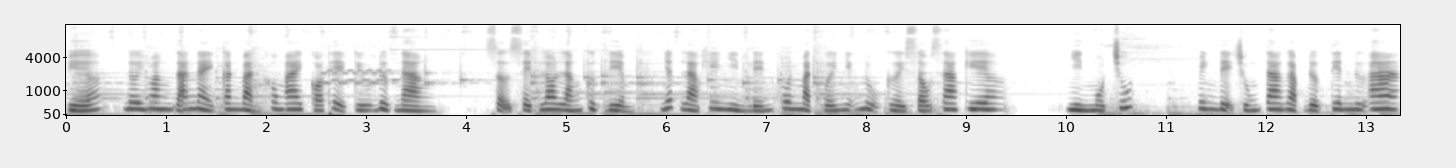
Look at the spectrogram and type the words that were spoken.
phía, nơi hoang dã này căn bản không ai có thể cứu được nàng. Sợ sệt lo lắng cực điểm, nhất là khi nhìn đến khuôn mặt với những nụ cười xấu xa kia. Nhìn một chút, Vinh đệ chúng ta gặp được tiên nữ A.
